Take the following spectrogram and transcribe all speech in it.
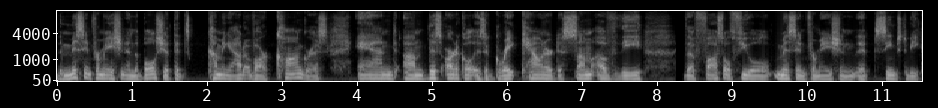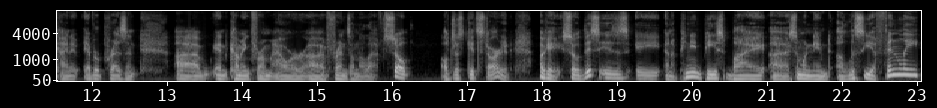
the misinformation and the bullshit that's coming out of our Congress. And um, this article is a great counter to some of the the fossil fuel misinformation that seems to be kind of ever present uh, and coming from our uh, friends on the left. So I'll just get started. Okay, so this is a an opinion piece by uh, someone named Allysia Finley,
